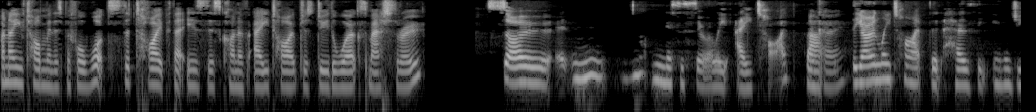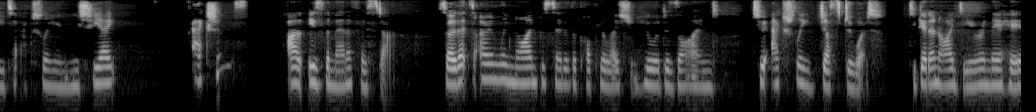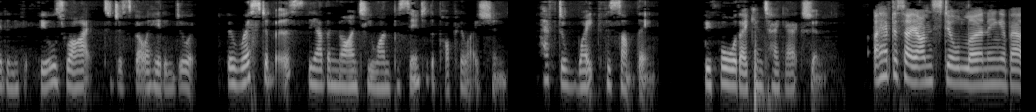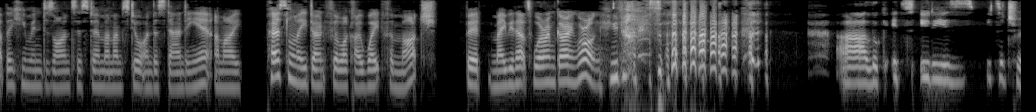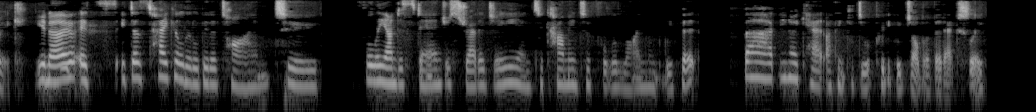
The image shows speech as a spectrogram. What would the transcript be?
I know you've told me this before. What's the type that is this kind of A type, just do the work, smash through? So, not necessarily A type, but okay. the only type that has the energy to actually initiate actions uh, is the manifester. So that's only 9% of the population who are designed to actually just do it, to get an idea in their head, and if it feels right, to just go ahead and do it. The rest of us, the other 91% of the population, have to wait for something before they can take action. I have to say, I'm still learning about the human design system and I'm still understanding it. And I personally don't feel like I wait for much, but maybe that's where I'm going wrong. Who knows? Uh, look, it's, it is, it's a trick, you know, it's, it does take a little bit of time to fully understand your strategy and to come into full alignment with it. But, you know, Kat, I think you do a pretty good job of it actually.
